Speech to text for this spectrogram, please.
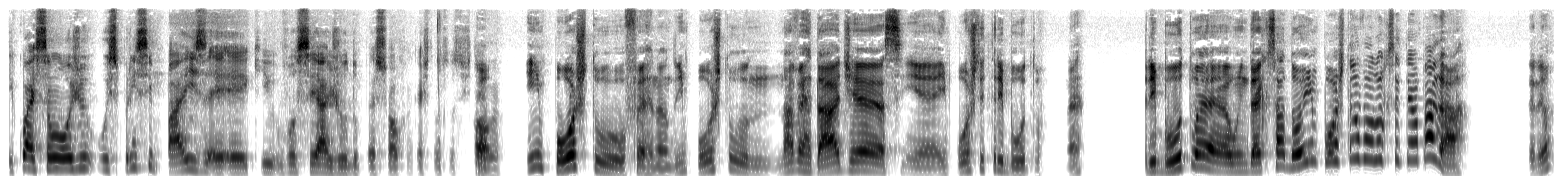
e quais são hoje os principais é, é, que você ajuda o pessoal com a questão do seu sistema? Ó, imposto, Fernando, imposto, na verdade, é assim, é imposto e tributo, né? Tributo é o indexador e imposto é o valor que você tem a pagar, entendeu?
